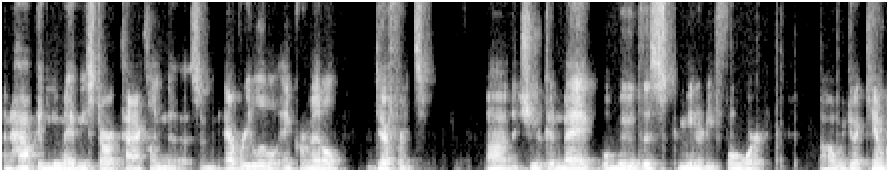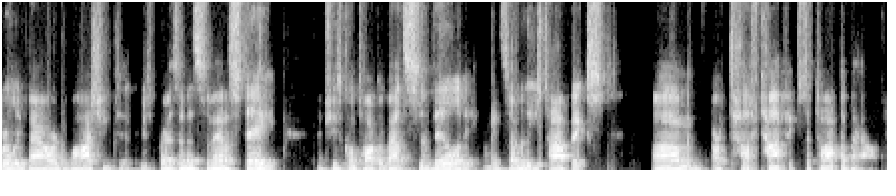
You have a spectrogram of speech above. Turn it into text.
And how can you maybe start tackling those? I mean, every little incremental difference uh, that you can make will move this community forward. Uh, we got Kimberly Ballard-Washington, who's president of Savannah State, and she's going to talk about civility. I mean, some of these topics um, are tough topics to talk about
